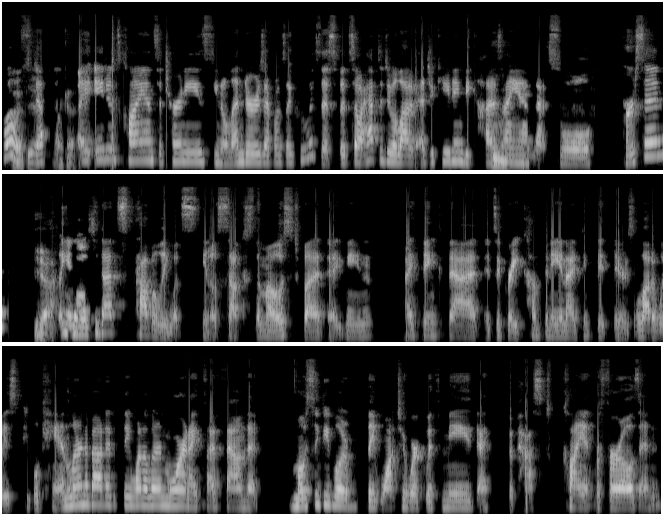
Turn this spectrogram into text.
both yeah. definitely. Okay. agents clients attorneys you know lenders everyone's like who is this? But so i have to do a lot of educating because mm. i am that sole person yeah. You know, so that's probably what's, you know, sucks the most. But I mean, I think that it's a great company. And I think that there's a lot of ways people can learn about it if they want to learn more. And I, I've found that mostly people are, they want to work with me. I, the past client referrals and,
